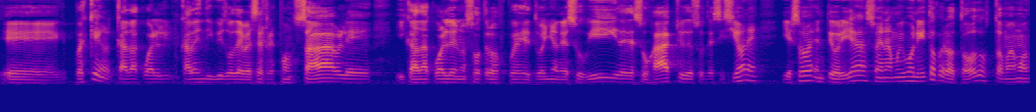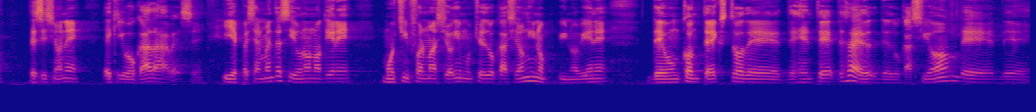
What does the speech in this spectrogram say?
eh, pues que cada cual, cada individuo debe ser responsable y cada cual de nosotros pues es dueño de su vida, de sus actos y de sus decisiones. Y eso en teoría suena muy bonito, pero todos tomamos decisiones equivocadas a veces. Y especialmente si uno no tiene mucha información y mucha educación y no, y no viene de un contexto de, gente, de, de educación, de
